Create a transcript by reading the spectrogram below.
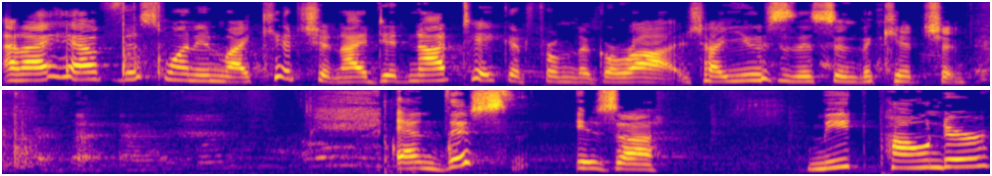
And I have this one in my kitchen. I did not take it from the garage. I use this in the kitchen. And this is a meat pounder,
